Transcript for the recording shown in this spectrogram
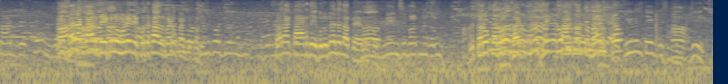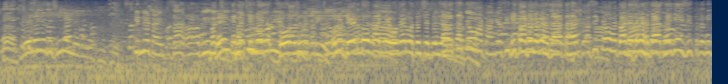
ਕਾਰਡ ਦੇਖੇ ਸਾਰਾ ਕਾਰਡ ਦੇਖ ਲਓ ਹੁਣੇ ਦੇਖੋ ਦਿਖਾ ਦਿਓ ਮੈਡਮ ਕਾਰਡ ਦਿਖਾ ਦਿਓ। ਸਾਰਾ ਕਾਰਡ ਦੇਖ ਲਓ ਨਾ ਇਹਨਾਂ ਦਾ ਪਿਆ ਹਾਂ ਮੈਂ ਇਨਸੇ ਬਾਤ ਨਾ ਕਰੂੰ। ਕਰੋ ਕਰੋ ਸਾਡੇ ਮੈਂ ਕਿਉਂ ਵੀ ਵਿਲ ਟੇਕ ਦਿਸ ਜੀ ਲੈਣੇ ਡਿਸੀਜਨ ਲੈ ਲੈਣੇ ਕਿੰਨੇ ਟਾਈਮ ਤੇ ਸਰ? ਬੱਚੀ ਕਿੰਨੇ ਕਿੰਨੇ ਉਹਨੂੰ ਡੇਢ ਦੋ ਘੰਟੇ ਹੋ ਗਏ ਨੂੰ ਉੱਥੇ ਜਦੋਂ ਯਾਰ। ਕਿਉਂ ਹਟਾਂਗੇ? ਅਸੀਂ ਨਹੀਂ ਤੁਹਾਡੇ ਲਵੇ ਹਦਾਇਤ ਹੈ। ਅਸੀਂ ਕਿਉਂ ਤੁਹਾਡੇ ਲਵੇ ਹਦਾਇਤ ਹੈਗੀ ਹੈ ਇਸੇ ਤਰ੍ਹਾਂ ਦੀ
